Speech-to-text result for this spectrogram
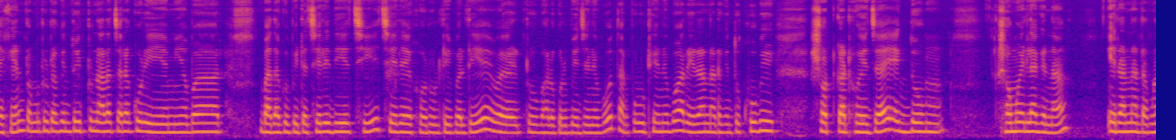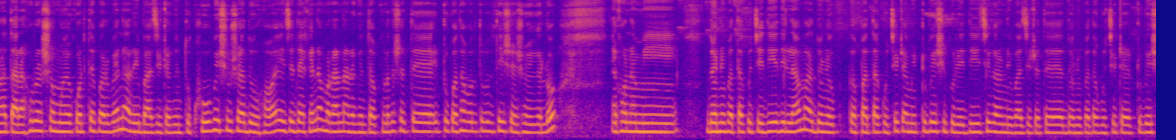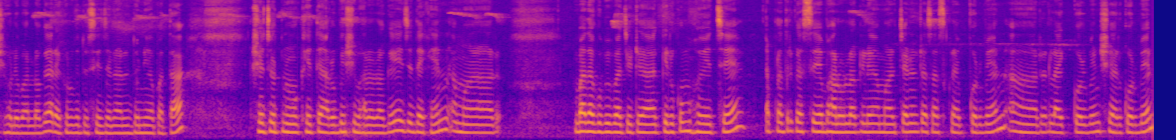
দেখেন, টমেটোটা কিন্তু একটু নাড়াচাড়া করে আমি আবার বাঁধাকপিটা ছেড়ে দিয়েছি। ছেড়ে এখন উল্টিয়ে পাল্টিয়ে একটু ভালো করে বেজে নেব, তারপর উঠিয়ে নেব। আর এই রান্নাটা কিন্তু খুবই শর্টকাট হয়ে যায়, একদম সময় লাগে না। এই রান্নাটা আপনারা তাড়াহুড়োর সময় করতে পারবেন আর এই বাজিটা কিন্তু খুবই সুস্বাদু হয়। এই যে দেখেন, আমার রান্নাটা কিন্তু আপনাদের সাথে একটু কথা বলতে বলতেই শেষ হয়ে গেল। এখন আমি ধনে পাতা কুচি দিয়ে দিলাম আর ধনে পাতা কুচিটা আমি একটু বেশি করে দিয়েছি কারণ এই বাজিটাতে ধনে পাতা কুচিটা একটু বেশি হলে ভালো লাগে আর এখন কিন্তু সিজনাল ধনিয়া পাতা, সেজন্য খেতে আরও বেশি ভালো লাগে। এই যে দেখেন, আমার বাঁধাকপি বাজিটা কীরকম হয়েছে। আপনাদের কাছে ভালো লাগলে আমার চ্যানেলটা সাবস্ক্রাইব করবেন আর লাইক করবেন, শেয়ার করবেন।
